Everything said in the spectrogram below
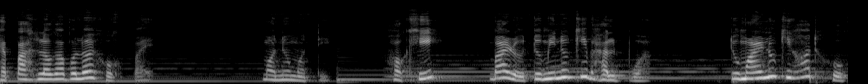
হেঁপাহ লগাবলৈ সুখ পায়। মনুমতী সখী বাৰু তুমিনো কি ভাল পোৱা? তোমাৰনো কিহত সুখ?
